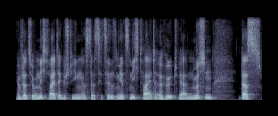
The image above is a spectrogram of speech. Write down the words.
Inflation nicht weiter gestiegen ist, dass die Zinsen jetzt nicht weiter erhöht werden müssen, dass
